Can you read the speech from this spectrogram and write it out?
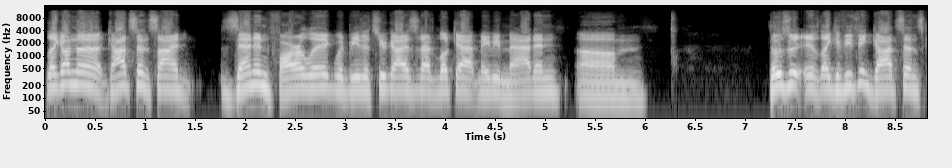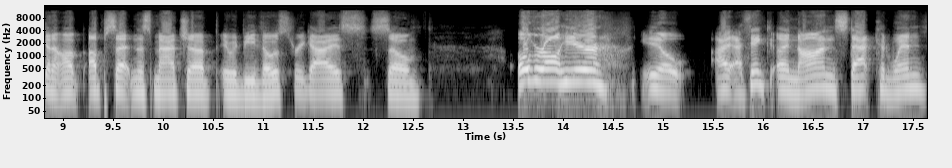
like on the Godsent side, zehN and Farlig would be the two guys that I'd look at. Maybe maden. Um, those are if, like if you think Godsent's going to up, upset in this matchup, it would be those three guys. So overall, here, you know, I, I think a non-stat could win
